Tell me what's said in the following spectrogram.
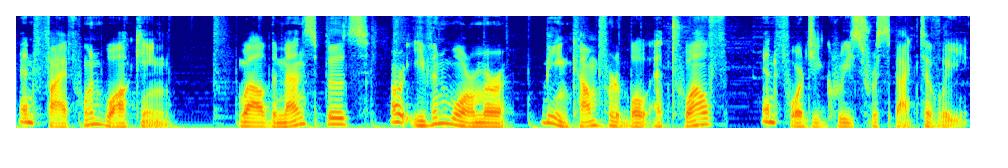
and 5 when walking, while the men's boots are even warmer, being comfortable at 12 and 4 degrees respectively.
